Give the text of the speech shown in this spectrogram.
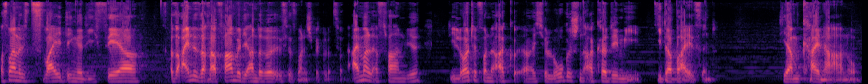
aus meiner Sicht zwei Dinge, die ich sehr. Also eine Sache erfahren wir, die andere ist jetzt meine Spekulation. Einmal erfahren wir, die Leute von der Arch- Archäologischen Akademie, die dabei sind, die haben keine Ahnung.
